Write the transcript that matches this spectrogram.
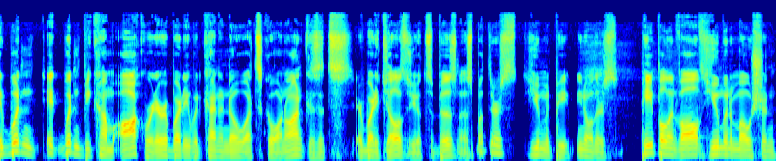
it wouldn't it wouldn't become awkward. Everybody would kind of know what's going on because it's everybody tells you it's a business, but there's human people, you know, there's people involved, human emotion.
